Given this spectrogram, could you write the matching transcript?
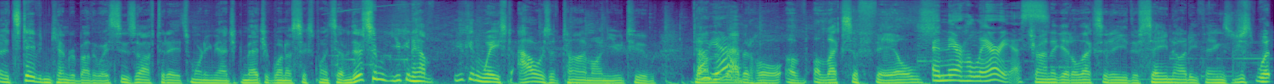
It's David and Kendra, by the way. Sue's off today. It's Morning Magic, Magic 106.7. There's some, you can have, you can waste hours of time on YouTube down Oh, yeah. the rabbit hole of Alexa fails. And they're hilarious. trying to get Alexa to either say naughty things, just what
